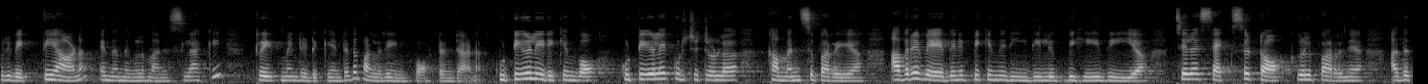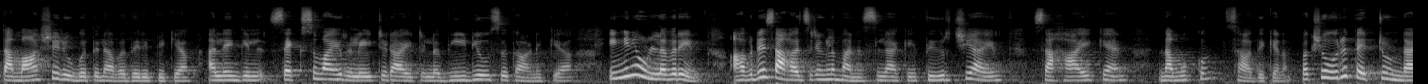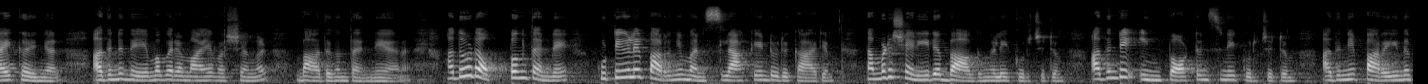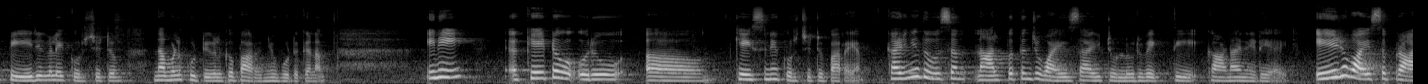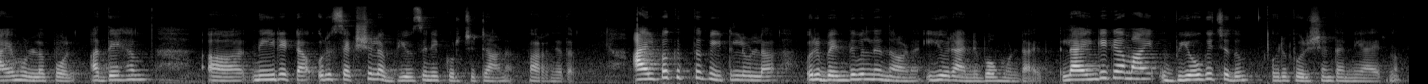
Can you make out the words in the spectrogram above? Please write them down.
ഒരു വ്യക്തിയാണ് എന്ന് നിങ്ങൾ മനസ്സിലാക്കി ട്രീറ്റ്മെന്റ് എടുക്കേണ്ടത് വളരെ ഇമ്പോർട്ടന്റ് ആണ്. കുട്ടികളിരിക്കുമ്പോൾ കുട്ടികളെ കുറിച്ചിട്ടുള്ള കമൻസ് പറയുക അവരെ വേദനിപ്പിക്കുന്ന രീതിയിൽ ബിഹേവ് ചെയ്യുക ചില സെക്സ് ടോക്കുകൾ പറഞ്ഞ് അത് തമാശ രൂപത്തിൽ അവതരിപ്പിക്കുക അല്ലെങ്കിൽ സെക്സുമായി റിലേറ്റഡ് ആയിട്ടുള്ള വീഡിയോസ് കാണിക്കുക. ഇങ്ങനെയുള്ളവരെയും അവരുടെ സാഹചര്യങ്ങൾ മനസ്സിലാക്കി തീർച്ചയായും സഹായിക്കാൻ നമുക്കും സാധിക്കണം. പക്ഷെ ഒരു തെറ്റുണ്ടായിക്കഴിഞ്ഞാൽ അതിന്റെ നിയമപരമായ വശങ്ങൾ ബാധകം തന്നെയാണ്. അതോടൊപ്പം തന്നെ കുട്ടികളെ പറഞ്ഞ് മനസ്സിലാക്കേണ്ട ഒരു കാര്യം നമ്മുടെ ശരീരഭാഗങ്ങളെക്കുറിച്ചിട്ടും അതിന്റെ ഇമ്പോർട്ടൻസിനെ കുറിച്ചിട്ടും അതിനെ പറയുന്ന പേരുകളെക്കുറിച്ചിട്ടും നമ്മൾ കുട്ടികൾക്ക് പറഞ്ഞു കൊടുക്കണം. ഇനി കേട്ട ഒരു കേസിനെ കുറിച്ചിട്ട് പറയാം. കഴിഞ്ഞ ദിവസം നാൽപ്പത്തഞ്ച് വയസ്സായിട്ടുള്ള ഒരു വ്യക്തിയെ കാണാനിടയായി. ഏഴ് വയസ്സ് പ്രായമുള്ളപ്പോൾ അദ്ദേഹം നേരിട്ട ഒരു സെക്ഷൽ അബ്യൂസിനെ കുറിച്ചിട്ടാണ് പറഞ്ഞത്. അയൽപക്കത്ത് വീട്ടിലുള്ള ഒരു ബന്ധുവിൽ നിന്നാണ് ഈ ഒരു അനുഭവം ഉണ്ടായത്. ലൈംഗികമായി ഉപയോഗിച്ചതും ഒരു പുരുഷൻ തന്നെയായിരുന്നു.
